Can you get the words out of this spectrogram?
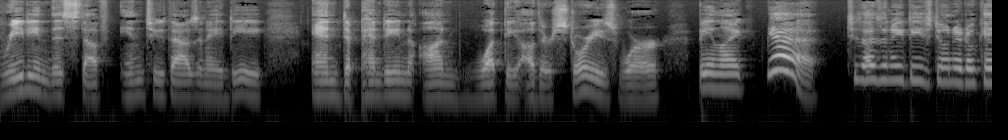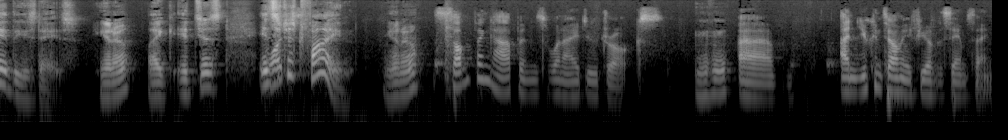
reading this stuff in 2000 AD and depending on what the other stories were, being like, yeah, 2000 AD is doing it okay these days. You know, like it just it's just fine. You know, Something happens when I do Drox, mm-hmm. um, and you can tell me if you have the same thing.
